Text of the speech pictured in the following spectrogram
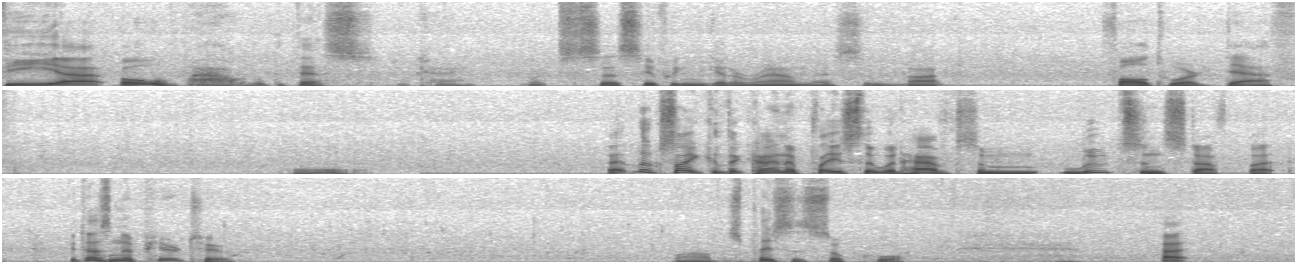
The uh, oh wow, look at this. Okay, let's uh, see if we can get around this and not fall to our death. Oh, that looks like the kind of place that would have some loots and stuff, but it doesn't appear to. Wow, this place is so cool.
